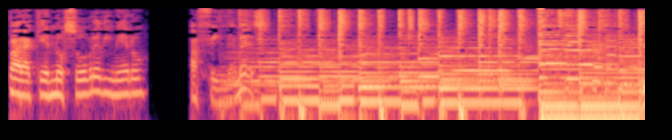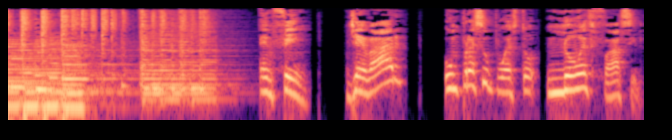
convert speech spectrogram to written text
para que nos sobre dinero a fin de mes. En fin, llevar un presupuesto no es fácil.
